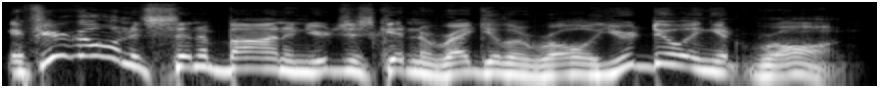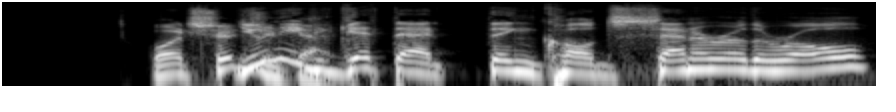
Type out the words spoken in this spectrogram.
if you're going to Cinnabon and you're just getting a regular roll, you're doing it wrong. What should You you, need get? to get that thing called center of the roll,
